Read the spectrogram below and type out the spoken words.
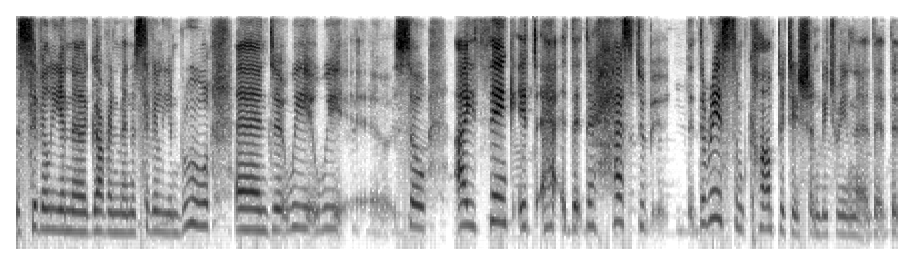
civilian uh, government, civilian rule, and uh, we we. So I think it there has to be there is some competition between uh, the the,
